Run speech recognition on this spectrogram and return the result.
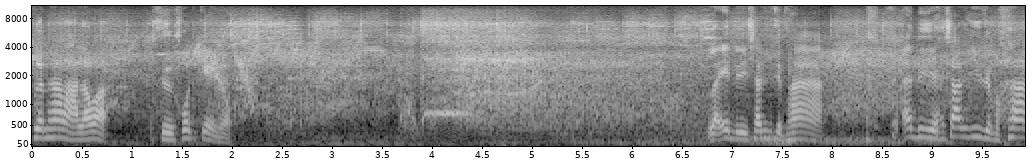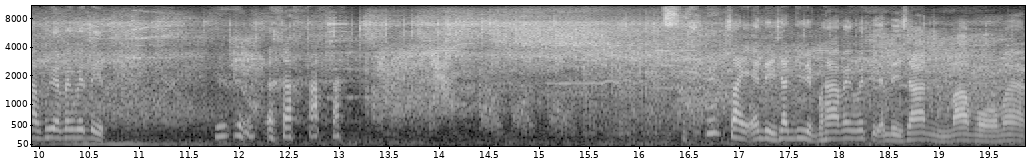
พื่อนห้าล้านแล้วอะ คือโคตรเก่งอะและเอ็นดิชั่น25เอ็นดิชั่น25เพื่อนแม่งไม่ติด ใส่เอ็นดิชั่น25แม่งไม่ติดเอ็นดิชั่นบ้าโมมาก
